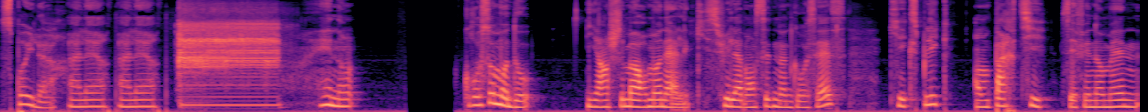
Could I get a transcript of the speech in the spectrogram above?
spoiler. Alerte, alerte. Et non. Grosso modo, il y a un schéma hormonal qui suit l'avancée de notre grossesse qui explique en partie ces phénomènes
